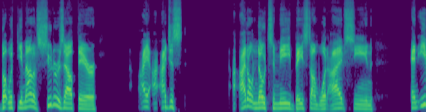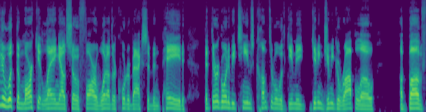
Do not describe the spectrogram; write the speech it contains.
But with the amount of suitors out there, I I just I don't know. To me, based on what I've seen, and even with the market laying out so far, what other quarterbacks have been paid, that there are going to be teams comfortable with giving giving Jimmy Garoppolo above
